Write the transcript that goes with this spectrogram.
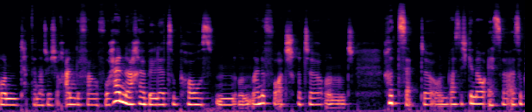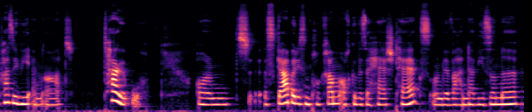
Und habe dann natürlich auch angefangen, Vorher-Nachher-Bilder zu posten und meine Fortschritte und Rezepte und was ich genau esse. Also quasi wie eine Art Tagebuch. Und es gab bei diesem Programm auch gewisse Hashtags und wir waren da wie so eine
